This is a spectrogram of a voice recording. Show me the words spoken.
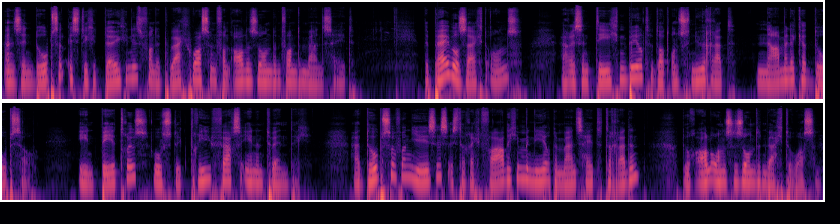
en zijn doopsel is de getuigenis van het wegwassen van alle zonden van de mensheid. De Bijbel zegt ons: er is een tegenbeeld dat ons nu redt, namelijk het doopsel. 1 Petrus, hoofdstuk 3, vers 21. Het doopsel van Jezus is de rechtvaardige manier de mensheid te redden door al onze zonden weg te wassen.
